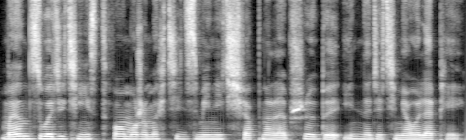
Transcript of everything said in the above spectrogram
Mając złe dzieciństwo, możemy chcieć zmienić świat na lepszy, by inne dzieci miały lepiej.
